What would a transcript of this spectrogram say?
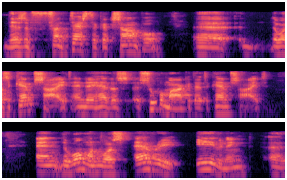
There's a fantastic example. Uh, there was a campsite and they had a, a, supermarket at the campsite. And the woman was every evening uh,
